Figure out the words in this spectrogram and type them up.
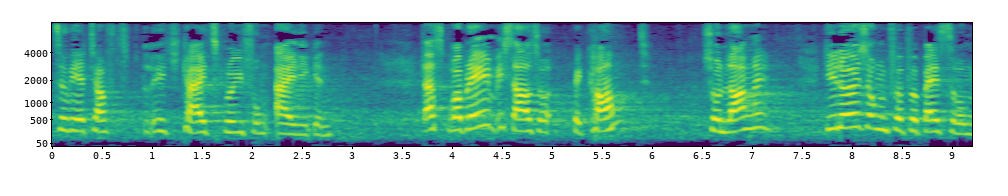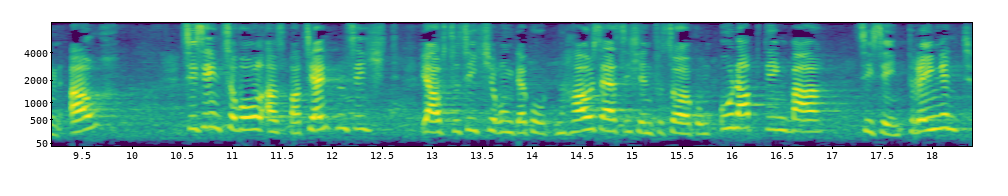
zur Wirtschaftlichkeitsprüfung einigen. Das Problem ist also bekannt, schon lange, die Lösungen für Verbesserungen auch. Sie sind sowohl aus Patientensicht wie auch zur Sicherung der guten hausärztlichen Versorgung unabdingbar. Sie sind dringend.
